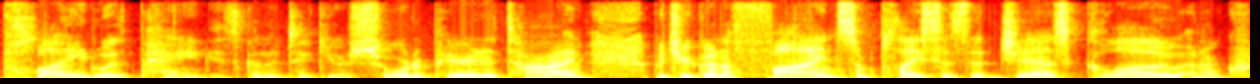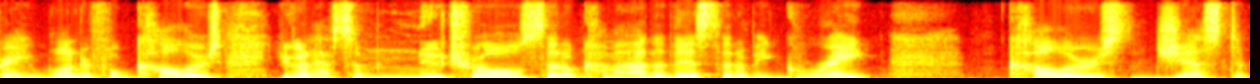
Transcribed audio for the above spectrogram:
played with paint. It's going to take you a shorter period of time, but you're going to find some places that just glow and create wonderful colors. You're going to have some neutrals that'll come out of this that'll be great colors just to,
